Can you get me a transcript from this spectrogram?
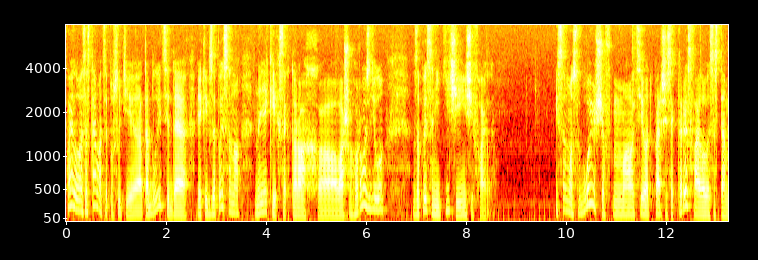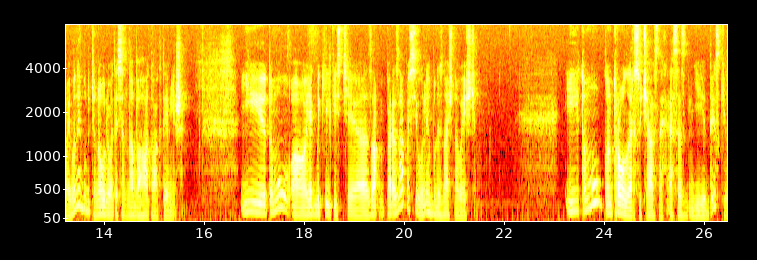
Файлова система це по суті таблиці, де, в яких записано, на яких секторах е, вашого розділу записані ті чи інші файли. І само собою, що ці от перші сектори з файловою системою вони будуть оновлюватися набагато активніше. І тому е, якби кількість е, перезаписів у них буде значно вища. І тому контролер сучасних SSD-дисків,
